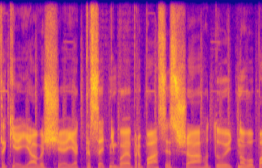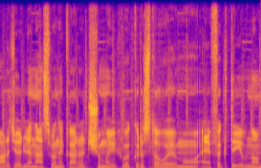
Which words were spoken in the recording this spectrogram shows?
таке явище, як касетні боєприпаси. США готують нову партію для нас. Вони кажуть, що ми їх використовуємо ефективно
